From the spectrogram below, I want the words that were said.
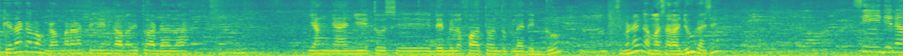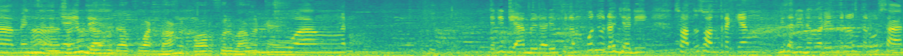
Kita kalau nggak merhatiin kalau itu adalah yang nyanyi itu si Demi Lovato untuk Let It Go sebenarnya nggak masalah juga sih. Si Idina ah, Menzelnya soalnya itu udah ya? udah kuat banget powerful banget kayaknya. banget. Jadi diambil dari film pun udah jadi suatu soundtrack yang bisa didengerin terus-terusan.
